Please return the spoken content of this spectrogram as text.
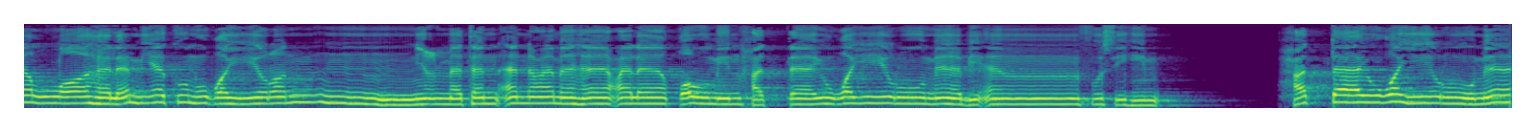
الله لم يك مغيرا نعمه انعمها على قوم حتى يغيروا ما بانفسهم حتى يغيروا ما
